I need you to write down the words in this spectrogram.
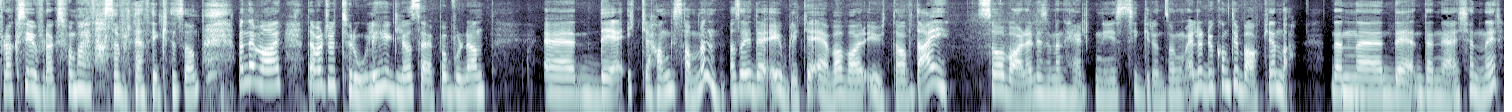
flaks i uflaks for meg, da, så ble det ikke sånn. Men det, var, det har vært utrolig hyggelig å se på hvordan eh, det ikke hang sammen. Altså I det øyeblikket Eva var ute av deg, så var det liksom en helt ny Sigrun som Eller du kom tilbake igjen, da. Den, mm. det, den jeg kjenner.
